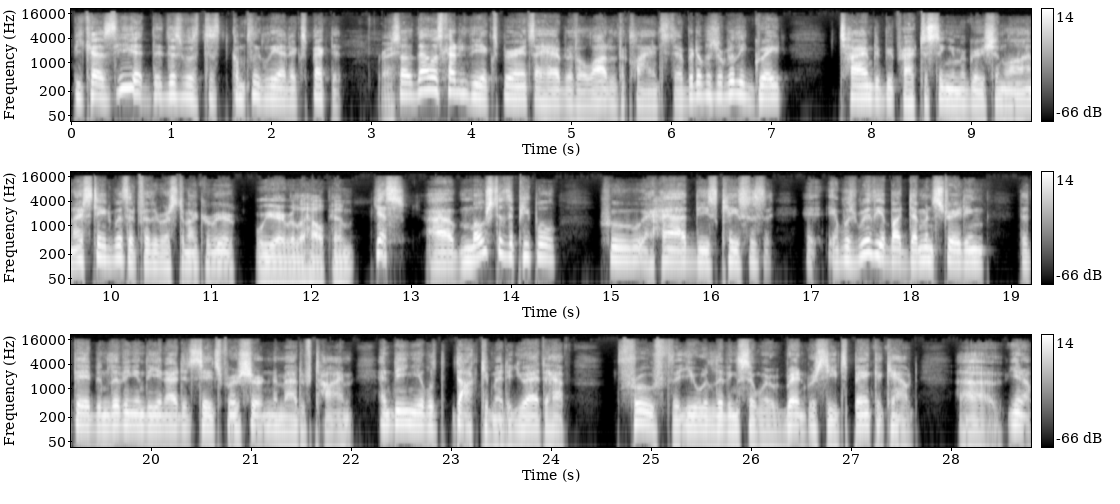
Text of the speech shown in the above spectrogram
Because he had, this was just completely unexpected. Right. So that was kind of the experience I had with a lot of the clients there. But it was a really great time to be practicing immigration law. And I stayed with it for the rest of my career. Were you able to help him? Yes. Uh, most of the people who had these cases, it, it was really about demonstrating that they had been living in the United States for a certain amount of time and being able to document it. You had to have proof that you were living somewhere, rent receipts, bank account, uh, you know,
